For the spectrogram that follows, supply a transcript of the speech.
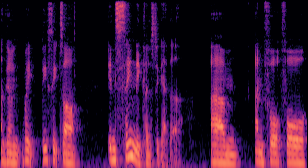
and going, wait, these seats are insanely close together. Um, and for, for,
